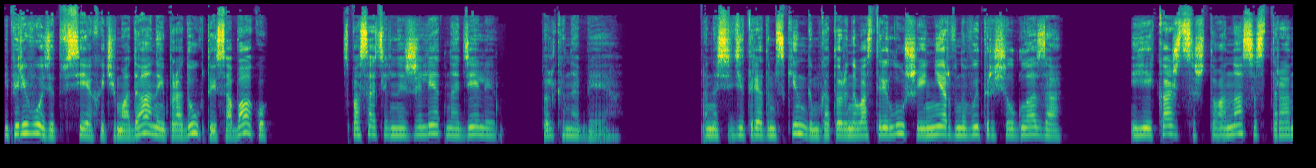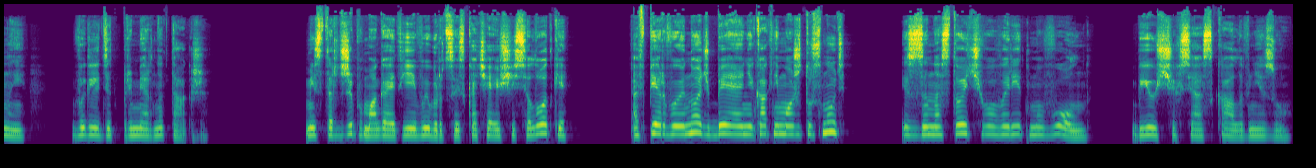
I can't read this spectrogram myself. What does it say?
и перевозит всех, и чемоданы, и продукты, и собаку. Спасательный жилет надели только на Бея. Она сидит рядом с Кингом, который навострил уши и нервно вытаращил глаза. И ей кажется, что она со стороны выглядит примерно так же. Мистер Джи помогает ей выбраться из качающейся лодки, а в первую ночь Бея никак не может уснуть из-за настойчивого ритма волн, бьющихся о скалы внизу.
